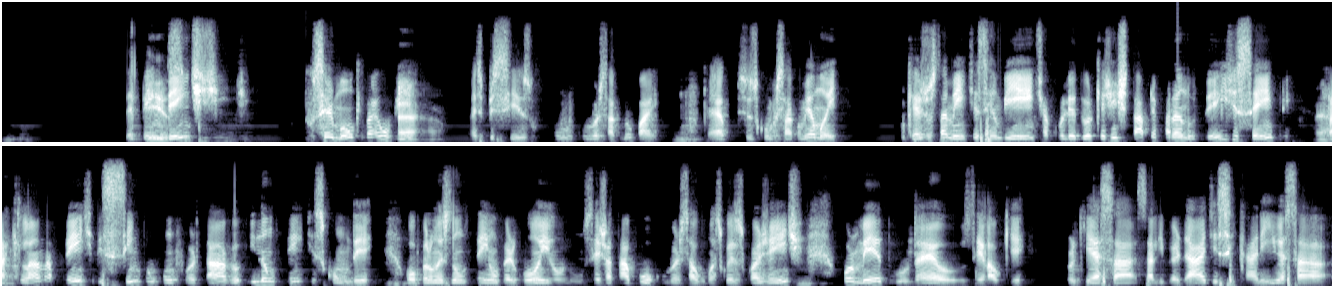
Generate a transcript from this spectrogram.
Uhum. Dependente de, de, do sermão que vai ouvir. Uhum. Mas preciso conversar com meu pai. Uhum. Né? Preciso conversar com minha mãe. Porque é justamente esse ambiente acolhedor que a gente está preparando desde sempre uhum. para que lá na frente eles sintam confortável e não tente esconder, uhum. ou pelo menos não tenham vergonha, ou não seja tabu conversar algumas coisas com a gente, uhum. por medo, né, ou sei lá o que. Porque essa, essa liberdade, esse carinho, essa,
